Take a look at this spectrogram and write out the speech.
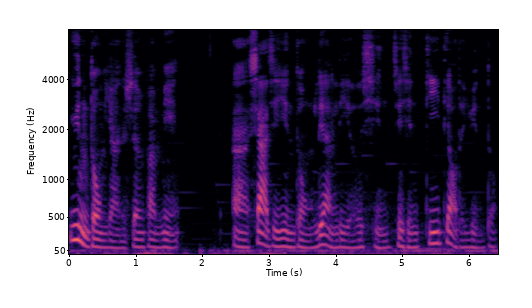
运动养生方面。啊，夏季运动量力而行，进行低调的运动。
